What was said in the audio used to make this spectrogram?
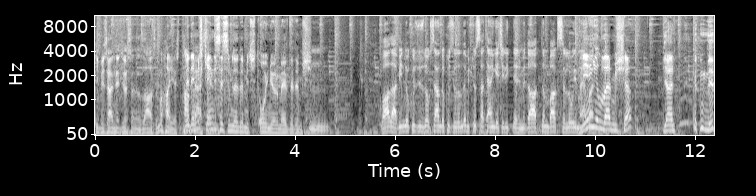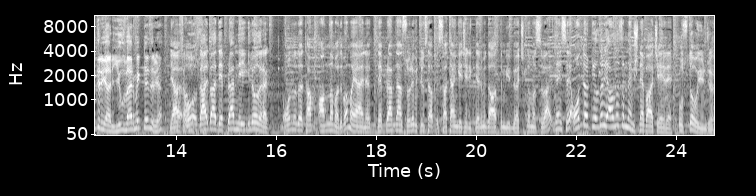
gibi zannediyorsanız ağzımı. Hayır. Tam Ve demiş tersi kendi sesimle demiş oynuyorum evde demiş. Valla 1999 yılında bütün saten geçiliklerimi dağıttım. Boxer'la uyumaya Niye başladım. yıl vermiş ya? Yani nedir yani yıl vermek nedir ya? Ya o galiba depremle ilgili olarak onu da tam anlamadım ama yani depremden sonra bütün sa- saten geceliklerimi dağıttım gibi bir açıklaması var. Neyse 14 yıldır yalnızım demiş Nebahat Çehre. Usta oyuncu.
